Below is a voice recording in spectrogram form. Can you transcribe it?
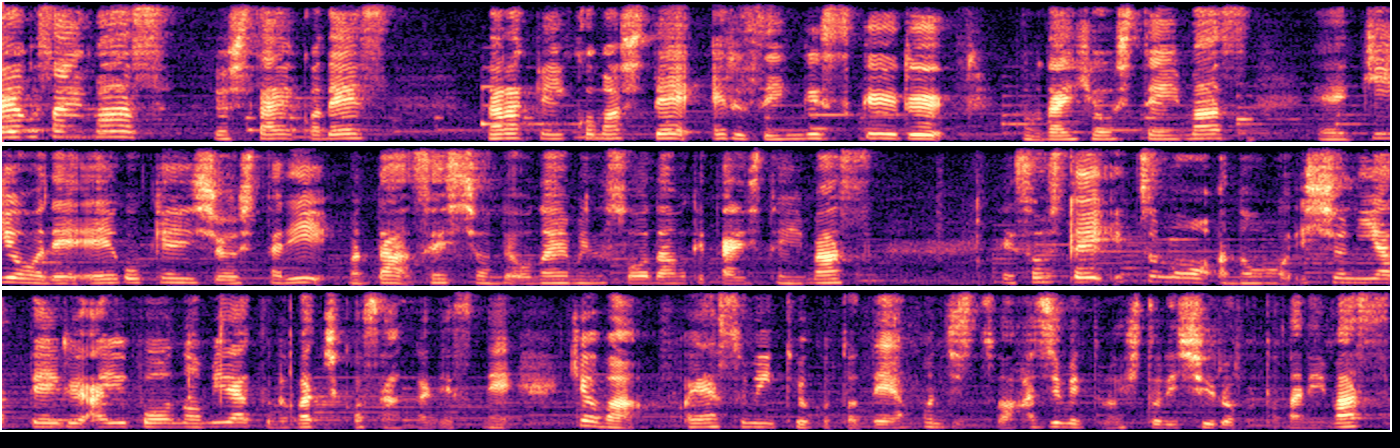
おはようございます。吉田愛子です。奈良県生駒市でエルズイングスクールの代表をしています、えー、企業で英語研修をしたりまたセッションでお悩みの相談を受けたりしています。えそしていつもあの一緒にやっている相棒のミラクルまちこさんがですね今日はお休みということで本日は初めての一人収録となります。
